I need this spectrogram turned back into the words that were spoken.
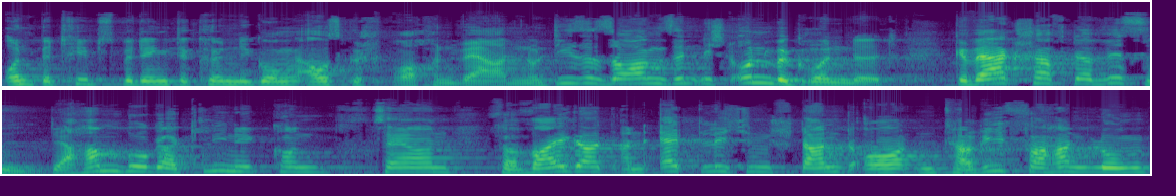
und betriebsbedingte Kündigungen ausgesprochen werden. Diese Sorgen sind nicht unbegründet. Gewerkschafter wissen, der Hamburger Klinikkonzern verweigert an etlichen Standorten Tarifverhandlungen,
